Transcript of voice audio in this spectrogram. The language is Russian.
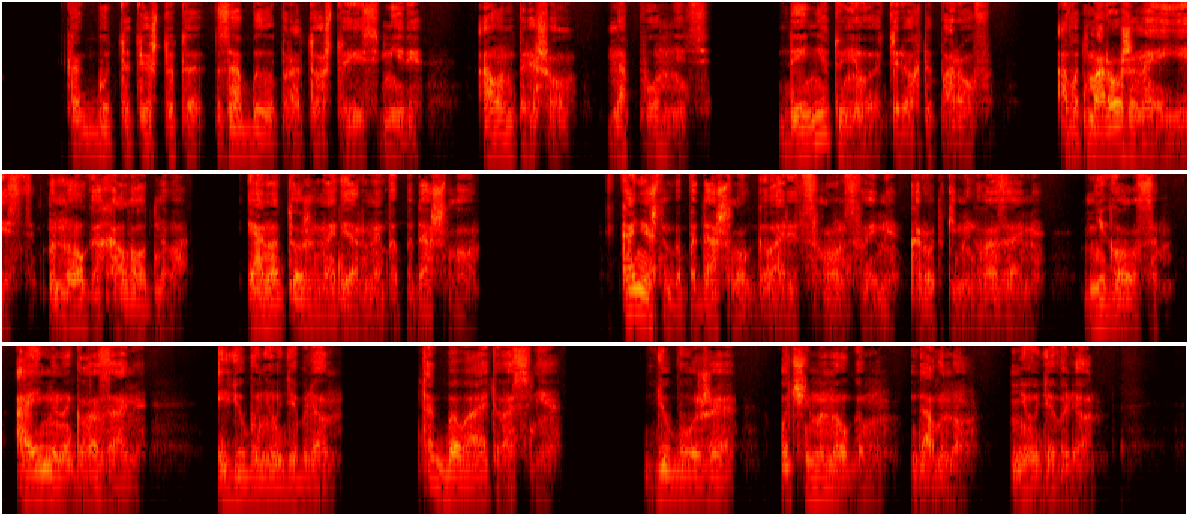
Как будто ты что-то забыл про то, что есть в мире, а он пришел напомнить. Да и нет у него трех топоров. А вот мороженое есть, много холодного. И оно тоже, наверное, бы подошло. Конечно бы подошло, говорит слон своими короткими глазами. Не голосом, а именно глазами. И Дюба не удивлен. Так бывает во сне. Дюба уже очень многому давно не удивлен.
